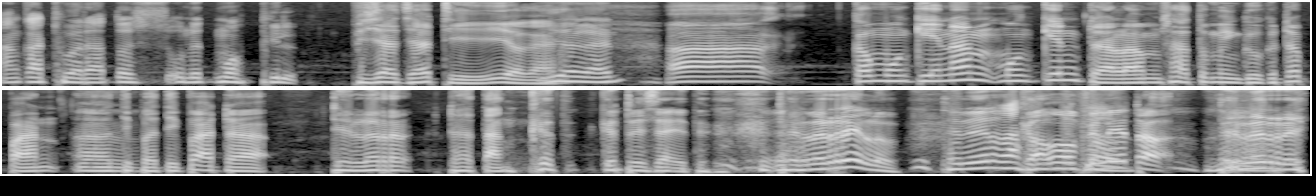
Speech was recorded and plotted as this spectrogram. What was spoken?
angka 200 unit mobil. Bisa jadi ya kan. Iya kan? Eh, kemungkinan mungkin dalam satu minggu ke depan eh, Hmm. tiba-tiba ada dealer datang ke, ke desa itu. Dealernya loh. Dan langsung Gak mobilnya teko. tok, dealernya.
